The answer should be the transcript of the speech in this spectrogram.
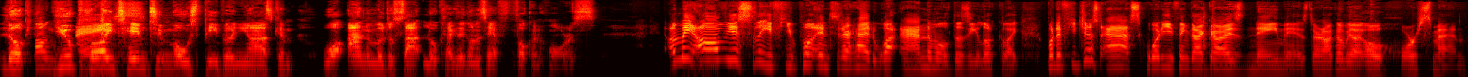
Look, long you point him to most people and you ask him, what animal does that look like? They're going to say a fucking horse. I mean, obviously, if you put into their head what animal does he look like, but if you just ask, what do you think that guy's name is? They're not going to be like, oh, horseman.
